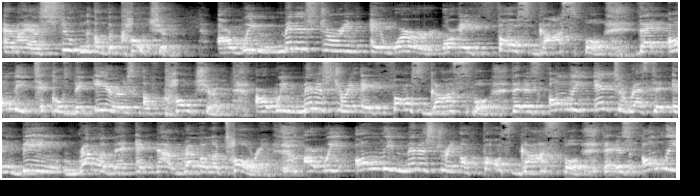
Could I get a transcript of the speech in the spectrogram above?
Am I a student of the culture? Are we ministering a word or a false gospel that only tickles the ears of culture? Are we ministering a false gospel that is only interested in being relevant and not revelatory? Are we only ministering a false gospel that is only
